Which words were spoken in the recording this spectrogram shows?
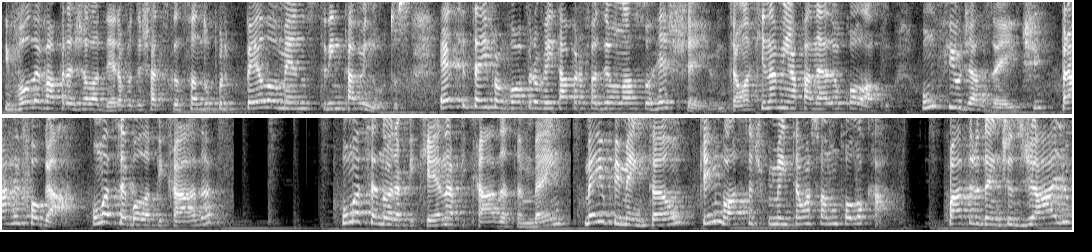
e vou levar para a geladeira, vou deixar descansando por pelo menos 30 minutos. Esse tempo eu vou aproveitar para fazer o nosso recheio. Então aqui na minha panela eu coloco um fio de azeite para refogar uma cebola picada, uma cenoura pequena, picada também, meio pimentão, quem não gosta de pimentão é só não colocar, quatro dentes de alho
